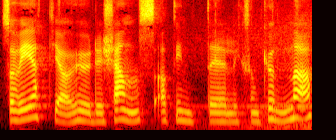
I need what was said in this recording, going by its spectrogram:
så vet jag hur det känns att inte liksom kunna.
